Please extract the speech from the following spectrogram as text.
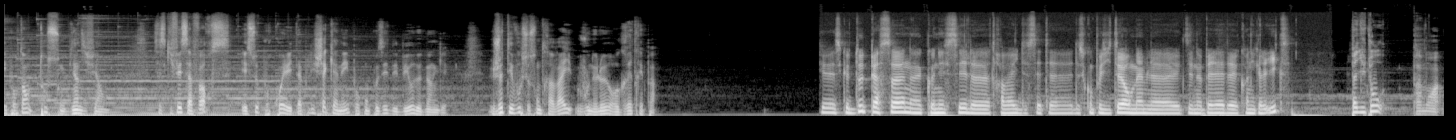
et pourtant tous sont bien différents. C'est ce qui fait sa force et ce pourquoi il est appelé chaque année pour composer des BO de dingue. Jetez-vous sur son travail, vous ne le regretterez pas. Est-ce que d'autres personnes connaissaient le travail de, cette, de ce compositeur ou même le Xenoblade Chronicle X? Pas du tout. Pas moi.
